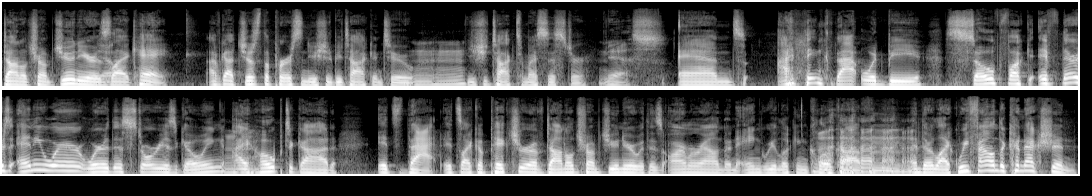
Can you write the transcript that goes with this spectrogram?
Donald Trump Jr. is Yep. like, hey, I've got just the person you should be talking to. Mm-hmm. You should talk to my sister. Yes. And I think that would be so fuck. If there's anywhere where this story is going, I Mhm. hope to God it's that. It's like a picture of Donald Trump Jr. with his arm around an angry looking Klokov, Hmm. and they're like, "We found the connection."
